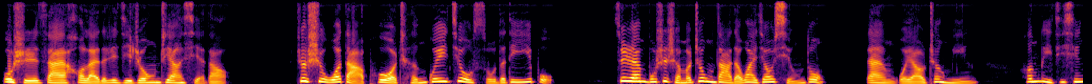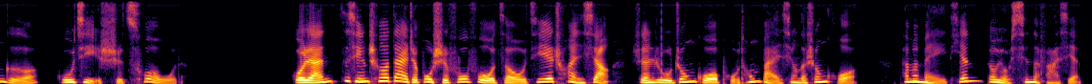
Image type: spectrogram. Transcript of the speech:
布什在后来的日记中这样写道：“这是我打破陈规旧俗的第一步，虽然不是什么重大的外交行动，但我要证明，亨利·基辛格估计是错误的。”果然，自行车带着布什夫妇走街串巷，深入中国普通百姓的生活。他们每天都有新的发现。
